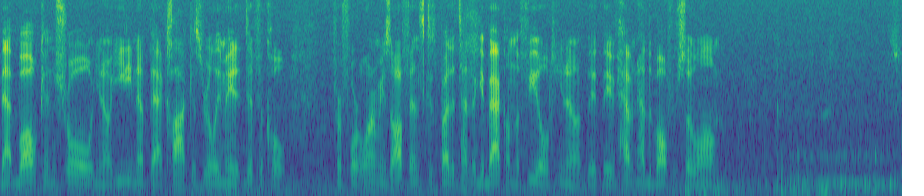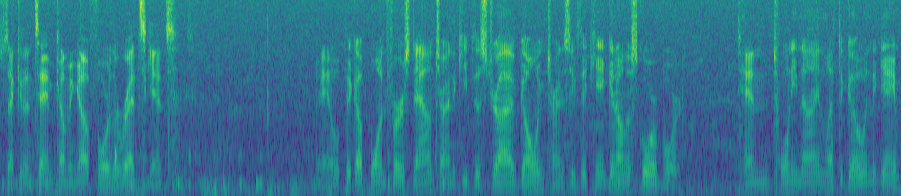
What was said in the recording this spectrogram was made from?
that ball control, you know, eating up that clock has really made it difficult for Fort Loramie's offense because by the time they get back on the field, you know, they, they haven't had the ball for so long. So Second and 10 coming up for the Redskins. And will pick up one first down, trying to keep this drive going, trying to see if they can't get on the scoreboard. 10-29 left to go in the game.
